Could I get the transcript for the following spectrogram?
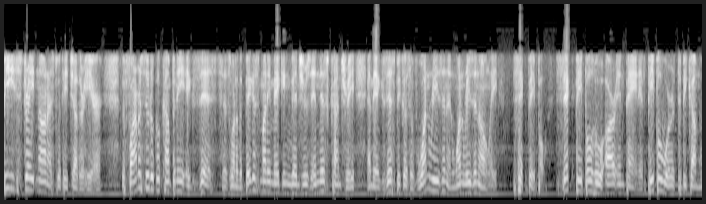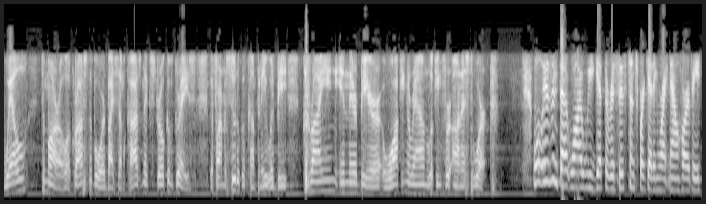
be straight and honest with each other here. The pharmaceutical company exists as one of the biggest money making ventures in this country, and they exist because of one reason and one reason only sick people. Sick people who are in pain. If people were to become well tomorrow across the board by some cosmic stroke of grace, the pharmaceutical company would be crying in their beer, walking around looking for honest work. Well, isn't that why we get the resistance we're getting right now, Harvey,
